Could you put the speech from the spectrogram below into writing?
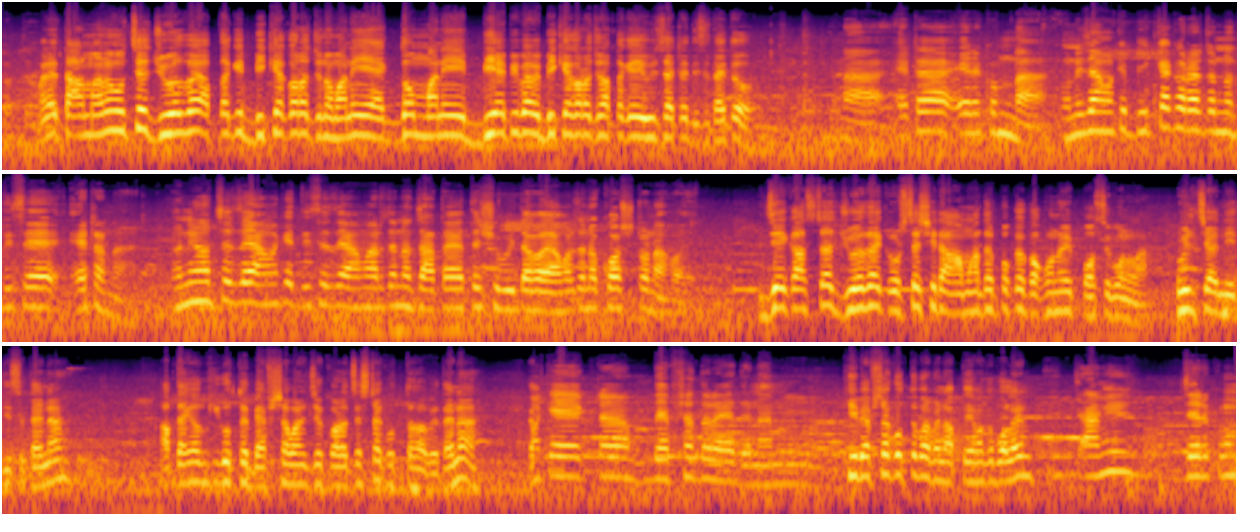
করতে মানে তার মানে হচ্ছে জুয়েল ভাই আপনাকে ভিক্ষা করার জন্য মানে একদম মানে ভিআইপি ভাবে ভিক্ষা করার জন্য আপনাকে এই হুইল দিছে তাই তো? না এটা এরকম না। উনি যে আমাকে ভিক্ষা করার জন্য দিছে এটা না। উনি হচ্ছে যে আমাকে দিছে যে আমার জন্য যাতায়াতের সুবিধা হয় আমার জন্য কষ্ট না হয়। যে কাজটা জুয়েল ভাই করছে সেটা আমাদের পক্ষে কখনোই পসিবল না। হুইল চেয়ার নিয়ে দিছে তাই না? আপনাকে এখন কি করতে হবে? ব্যবসা বাণিজ্য করার চেষ্টা করতে হবে তাই না? আমাকে একটা ব্যবসা ধরাই দেন আমি কি ব্যবসা করতে পারবেন আপনি আমাকে বলেন। আমি যেরকম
